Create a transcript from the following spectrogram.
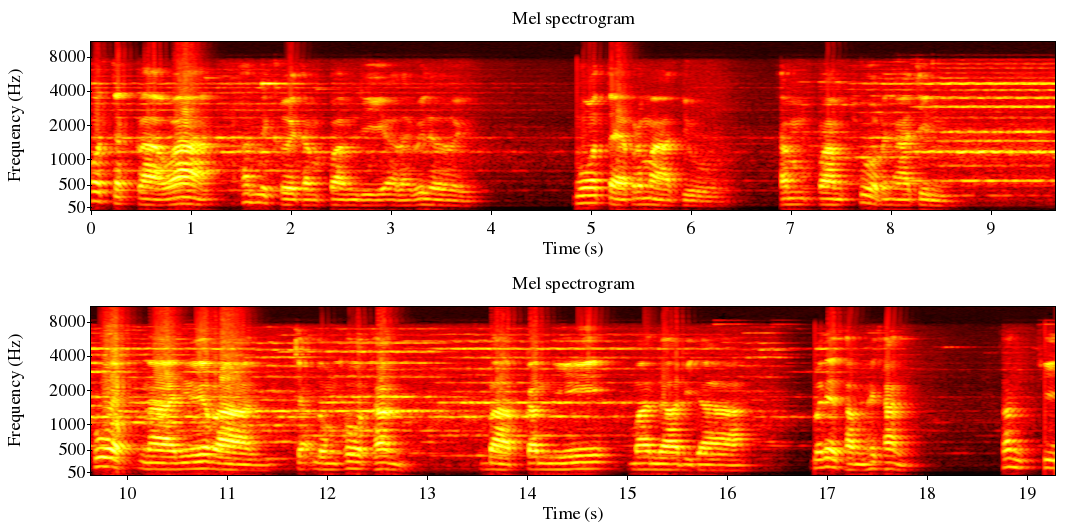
ก็จะกล่าวว่าท่านไม่เคยทำความดีอะไรไว้เลย มัวแต่ประมาทอยู่ทำความชั่วเป็นอาจิน พวกนายนิรบาลจะลงโทษท่าน บาปกรรมนี้มารดาบิดา ไม่ได้ทำให้ท่าน ท่านพี่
